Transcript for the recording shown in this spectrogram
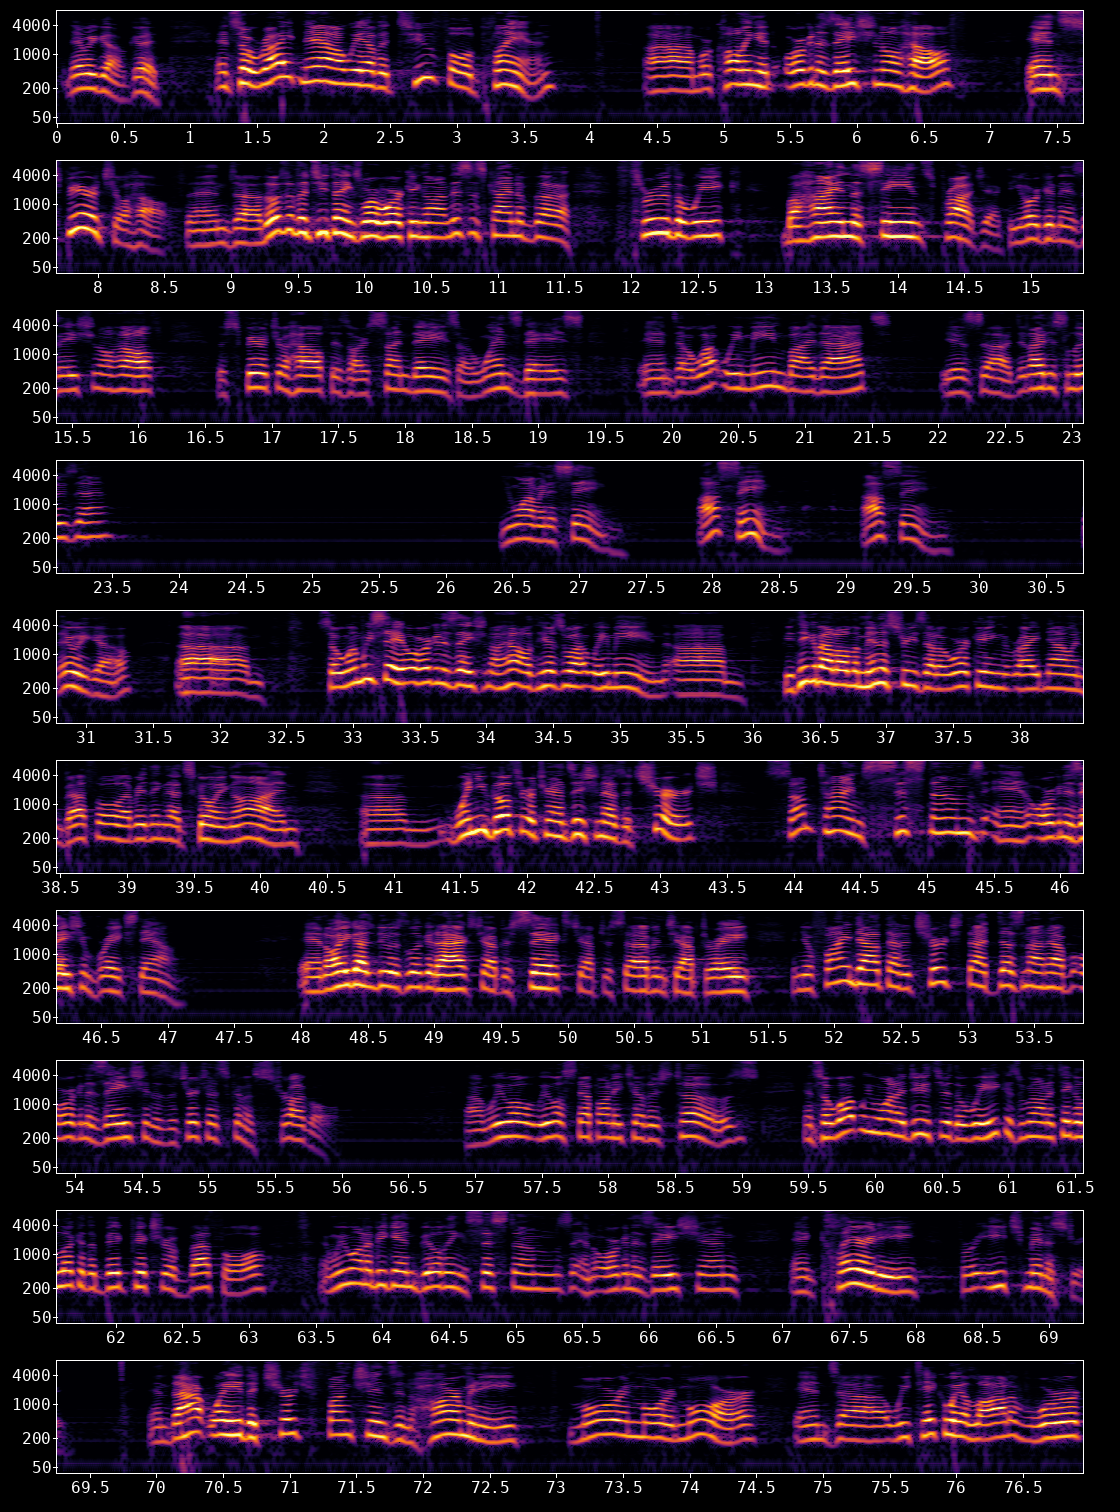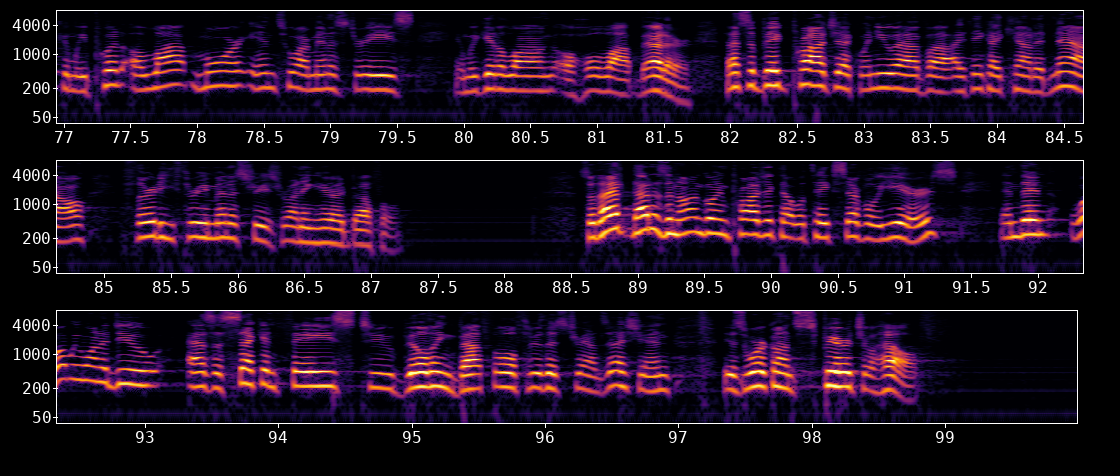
there we go. Good. And so, right now, we have a twofold plan. Um, we're calling it organizational health and spiritual health. And uh, those are the two things we're working on. This is kind of the through the week, behind the scenes project. The organizational health, the spiritual health is our Sundays, our Wednesdays. And uh, what we mean by that is uh, did I just lose that? You want me to sing? I'll sing. I'll sing. There we go. Um, so when we say organizational health, here's what we mean. Um, if you think about all the ministries that are working right now in Bethel, everything that's going on, um, when you go through a transition as a church, sometimes systems and organization breaks down. And all you got to do is look at Acts chapter 6, chapter 7, chapter 8, and you'll find out that a church that does not have organization is a church that's going to struggle. Um, we, will, we will step on each other's toes. And so, what we want to do through the week is we want to take a look at the big picture of Bethel, and we want to begin building systems and organization and clarity for each ministry. And that way, the church functions in harmony more and more and more. And uh, we take away a lot of work and we put a lot more into our ministries and we get along a whole lot better. That's a big project when you have, uh, I think I counted now, 33 ministries running here at Bethel. So that, that is an ongoing project that will take several years. And then what we want to do as a second phase to building Bethel through this transition is work on spiritual health.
